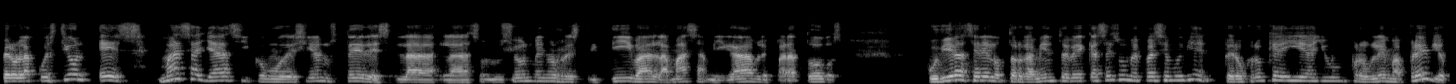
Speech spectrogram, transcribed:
pero la cuestión es, más allá si, como decían ustedes, la, la solución menos restrictiva, la más amigable para todos, pudiera ser el otorgamiento de becas, eso me parece muy bien, pero creo que ahí hay un problema previo.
